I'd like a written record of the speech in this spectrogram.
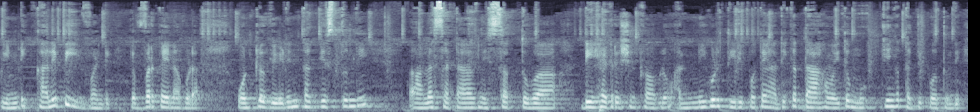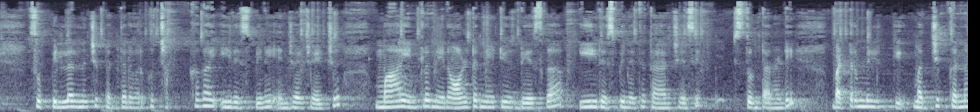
పిండి కలిపి ఇవ్వండి. ఎవరికైనా కూడా ఒంట్లో వేడిని తగ్గిస్తుంది అలసట నిస్సత్తువ డీహైడ్రేషన్ ప్రాబ్లం అన్నీ కూడా తీరిపోతాయి. అధిక దాహం అయితే ముఖ్యంగా తగ్గిపోతుంది. సో పిల్లల నుంచి పెద్దల వరకు చక్కగా ఈ రెసిపీని ఎంజాయ్ చేయొచ్చు. మా ఇంట్లో నేను ఆల్టర్నేటివ్ డేస్గా ఈ రెసిపీని అయితే తయారు చేసి ఇస్తుంటానండి. బటర్ మిల్క్కి మజ్జిగ కన్నా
